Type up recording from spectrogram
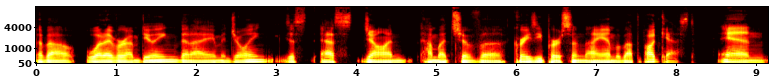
about whatever I'm doing that I am enjoying. Just ask John how much of a crazy person I am about the podcast and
